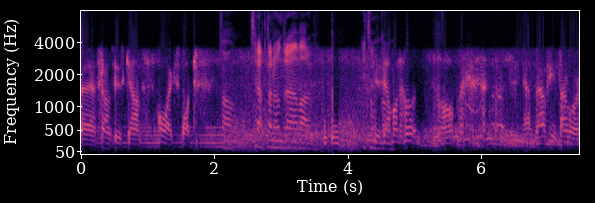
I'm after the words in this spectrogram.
Eh, Fransyskan, AX-sport. Ja, 1300 varv i Det tomgång. man hör. Ja. Jävlar vad fint han går.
